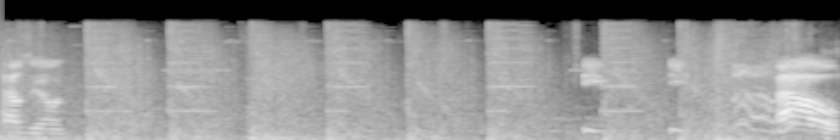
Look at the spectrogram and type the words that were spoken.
How's it going? Beep, beep. Ow!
